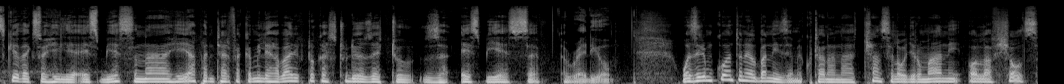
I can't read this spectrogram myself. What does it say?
Wasikia idhaa Kiswahili ya SBS na hii hapa ni taarifa kamili ya habari kutoka studio zetu za SBS Radio. Waziri Mkuu Anthony Albanese amekutana na chancellor wa Ujerumani Olaf Scholz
